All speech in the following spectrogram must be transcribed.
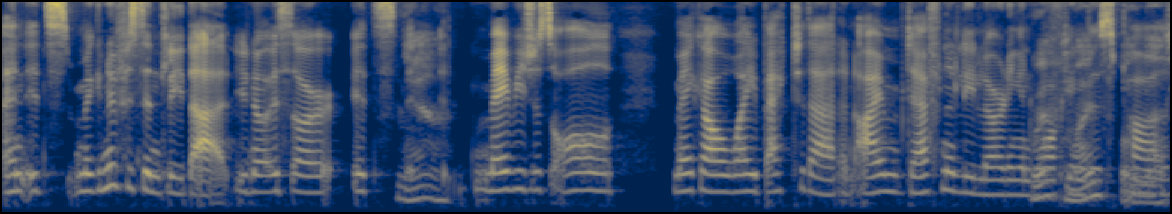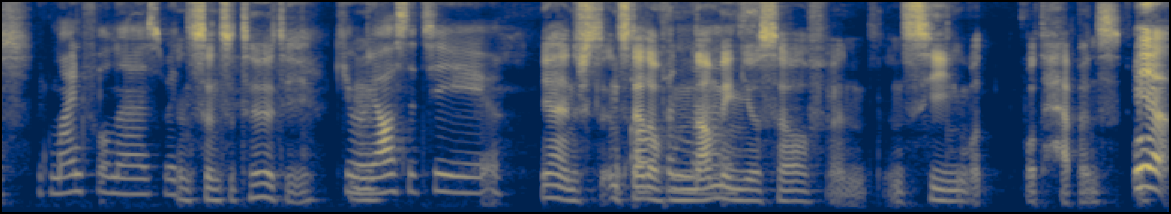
and it's magnificently that you know? So it's yeah. maybe just all make our way back to that. And i'm definitely learning and With walking this path with mindfulness with and sensitivity. Curiosity Yeah, and instead of numbing yourself and, and seeing what what happens, yeah.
